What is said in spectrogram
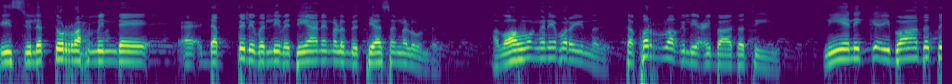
ഈ സുലത്തുർ റഹ്മിന്റെ ഡെപ്തിൽ വലിയ വ്യതിയാനങ്ങളും വ്യത്യാസങ്ങളും ഉണ്ട്. അള്ളാഹു അങ്ങനെ പറയുന്നത് ഇബാദത്തി. നീ എനിക്ക് ഇബാദത്ത്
